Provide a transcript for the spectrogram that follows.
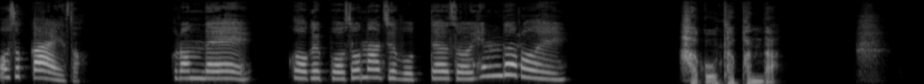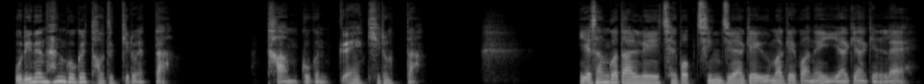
호숫가에서. 그런데 거길 벗어나지 못해서 힘들어해. 하고 답한다. 우리는 한 곡을 더 듣기로 했다. 다음 곡은 꽤 길었다. 예상과 달리 제법 진지하게 음악에 관해 이야기하길래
